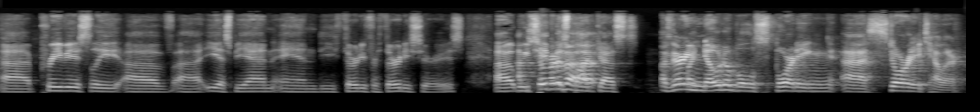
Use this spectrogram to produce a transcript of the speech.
uh, previously of uh, ESPN and the Thirty for Thirty series. Uh, we take this a- podcast. a very Right. notable sporting uh, storyteller,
